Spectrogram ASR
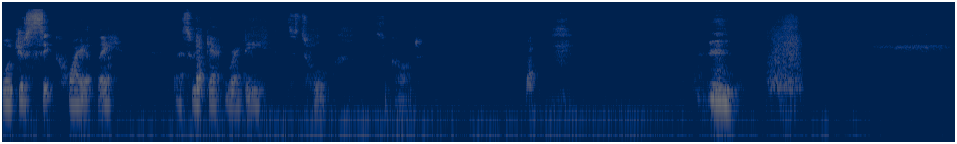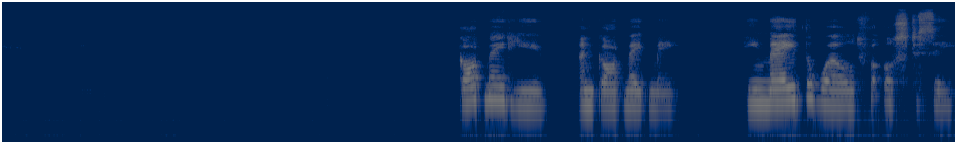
or just sit quietly as we get ready to talk to God. God made you and God made me. He made the world for us to see.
